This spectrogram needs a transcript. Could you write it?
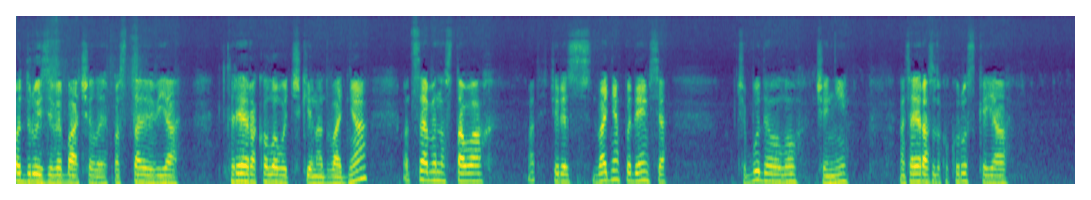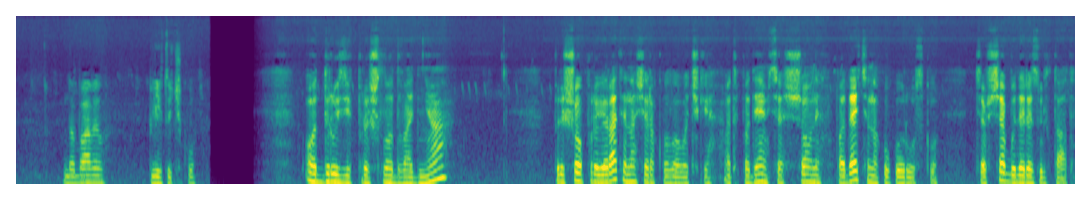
От, друзі, ви бачили, поставив я три раколовочки на два дня от себе на ставах. От через два дня подивимося, чи буде олов, чи ні. На цей раз до кукурузки я додав пліточку. От, друзі, пройшло два дня. Прийшов провірати наші раколовочки. От подивимося, що в них попадеться на кукурузку. Це ще буде результат.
